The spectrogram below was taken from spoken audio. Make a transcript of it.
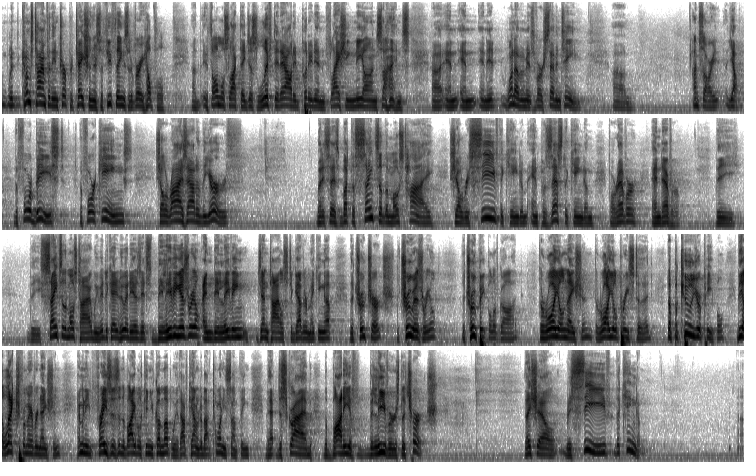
when it comes time for the interpretation, there's a few things that are very helpful. Uh, it's almost like they just lift it out and put it in flashing neon signs. Uh, and and, and it, one of them is verse 17. Um, I'm sorry, yeah. The four beasts, the four kings, shall arise out of the earth. But it says, But the saints of the Most High shall receive the kingdom and possess the kingdom forever and ever. The, the saints of the Most High, we've indicated who it is. It's believing Israel and believing Gentiles together, making up the true church, the true Israel, the true people of God, the royal nation, the royal priesthood, the peculiar people, the elect from every nation. How many phrases in the Bible can you come up with? I've counted about 20 something that describe the body of believers, the church. They shall receive the kingdom.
